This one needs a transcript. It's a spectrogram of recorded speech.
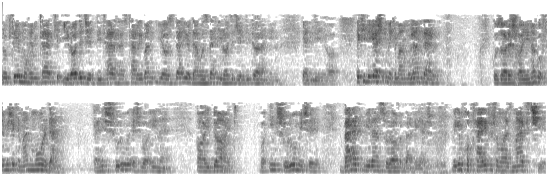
نکته مهمتر که ایراد جدیتر هست تقریبا 11 یا 12 ایراد جدی دارن این اندی ها یکی دیگهش اینه که معمولا در گزارش های اینا گفته میشه که من مردم یعنی شروعش با اینه I died. با این شروع میشه بعد میرن سراغ بقیهش میگیم خب تعریف شما از مرگ چیه؟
